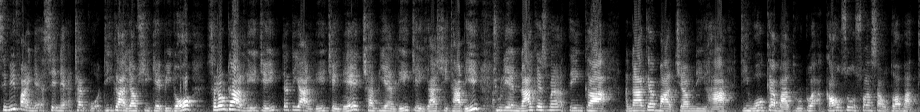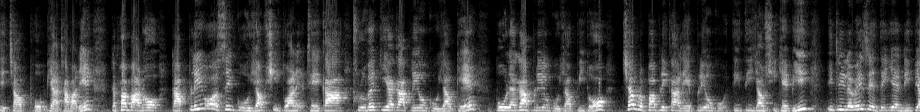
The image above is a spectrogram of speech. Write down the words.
ဆီမီဖိုင်နယ်အဆင့်နဲ့အထက်ကိုအဓိကရောက်ရှိခဲ့ပြီးတော့စတုထ4ချိန်တတိယ4ချိန်နဲ့ချန်ပီယံ4ချိန်ရရှိထားပြီးဂျူလီယန်နာဂက်စမန်အသင်းကအနာဂတ်မှာဂျာမနီဟာဒီ World Cup မှာသူတို့အတွက်အကောင်းဆုံးစွမ်းဆောင်သွားမှာဖြစ်ကြောင်းဖော်ပြထားပါတယ်။တစ်ဖက်မှာတော့ဒါ Play-off အဆင့်ကိုရောက်ရှိသွားတဲ့အထက်က Slovakia က Play-off ကိုရောက်တယ်။ ပိုလန်က Play-off ကိုရောက်ပြီးတော့ Czech Republic ကလည်း Play-off ကိုအသီးသီးရောက်ရှိခဲ့ပြီး Italy လည်းပဲစင်တဲ့ရဲ့နေပြ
